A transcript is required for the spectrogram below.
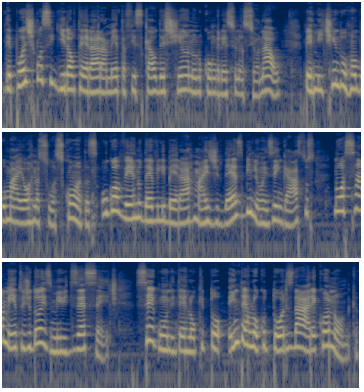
Depois de conseguir alterar a meta fiscal deste ano no Congresso Nacional, permitindo um rombo maior nas suas contas, o governo deve liberar mais de 10 bilhões em gastos no orçamento de 2017, segundo interlocutor, interlocutores da área econômica.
